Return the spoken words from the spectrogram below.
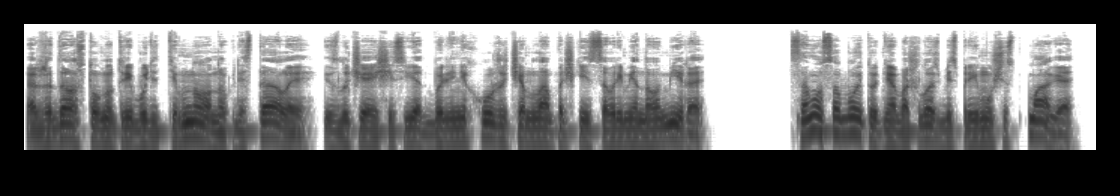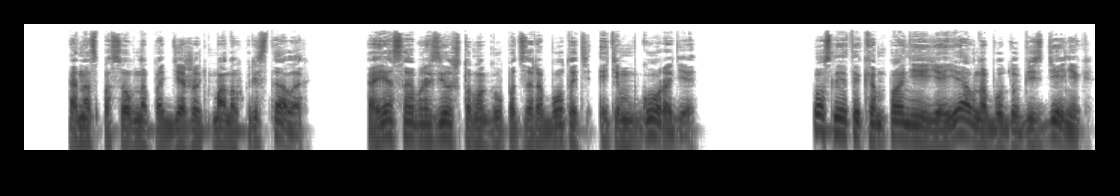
Ожидал, что внутри будет темно, но кристаллы, излучающий свет, были не хуже, чем лампочки из современного мира. Само собой, тут не обошлось без преимуществ мага. Она способна поддерживать ману в кристаллах, а я сообразил, что могу подзаработать этим в городе. После этой кампании я явно буду без денег,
